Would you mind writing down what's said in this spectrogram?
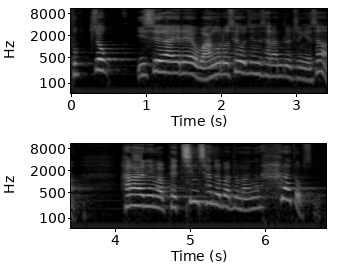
북쪽 이스라엘의 왕으로 세워진 사람들 중에서 하나님 앞에 칭찬을 받은 왕은 하나도 없습니다.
